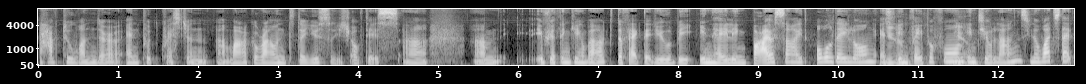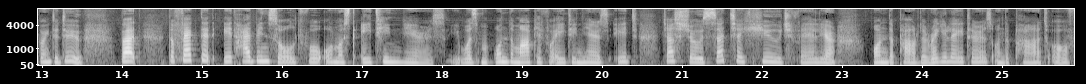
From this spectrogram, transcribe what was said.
have to wonder and put question uh, mark around the usage of this. Uh, um, if you're thinking about the fact that you will be inhaling biocide all day long as Yeah. in vapor form Yeah. into your lungs, you know, what's that going to do? But the fact that it had been sold for almost 18 years, it was on the market for 18 years, it just shows such a huge failure on the part of the regulators, on the part of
